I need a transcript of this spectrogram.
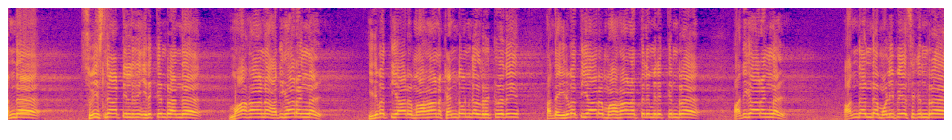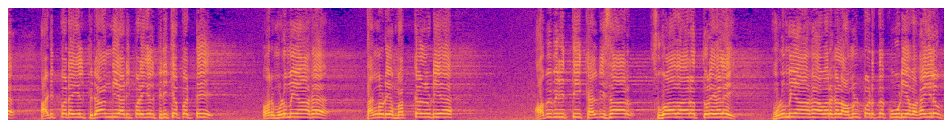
அந்த சுவிஸ் நாட்டில் இருக்கின்ற அந்த மாகாண அதிகாரங்கள் இருபத்தி ஆறு மாகாண கண்டோன்கள் இருக்கிறது. அந்த இருபத்தி ஆறு மாகாணத்திலும் இருக்கின்ற அதிகாரங்கள் அந்தந்த மொழி பேசுகின்ற அடிப்படையில் பிராந்திய அடிப்படையில் பிரிக்கப்பட்டு அவர் முழுமையாக தங்களுடைய மக்களுடைய அபிவிருத்தி கல்விசார் சுகாதாரத்துறைகளை முழுமையாக அவர்கள் அமுல்படுத்தக்கூடிய வகையிலும்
